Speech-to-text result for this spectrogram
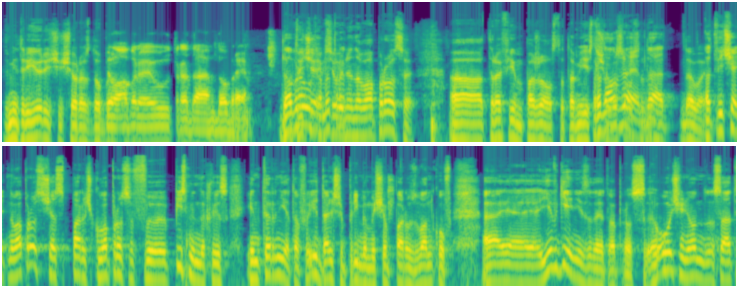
Дмитрий Юрьевич, еще раз доброе Доброе утро, да, доброе. Доброе Отвечаем утро. сегодня про... на вопросы. А, Трофим, пожалуйста, там есть Продолжаем, вопросы, да, да, Давай. отвечать на вопросы. Сейчас парочку вопросов э, письменных из интернетов, и дальше примем еще пару звонков. А, э, Евгений задает вопрос. Очень он соответствует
